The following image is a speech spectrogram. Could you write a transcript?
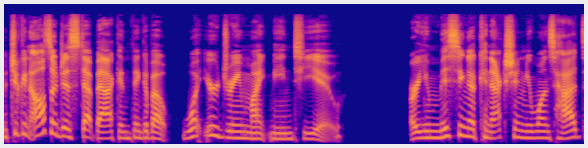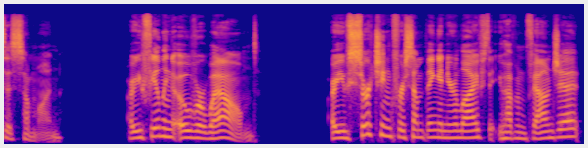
But you can also just step back and think about what your dream might mean to you. Are you missing a connection you once had to someone? Are you feeling overwhelmed? Are you searching for something in your life that you haven't found yet?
